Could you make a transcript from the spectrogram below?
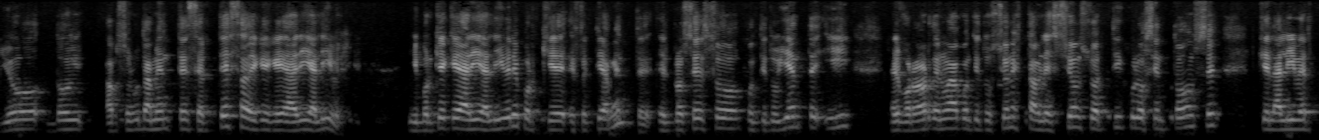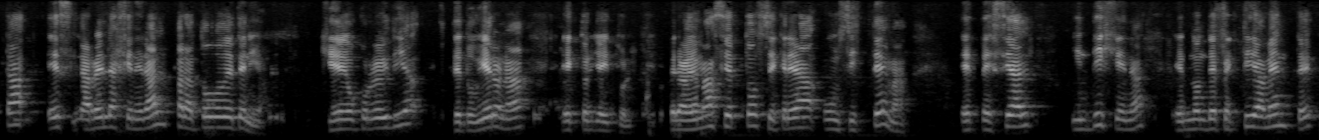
yo doy absolutamente certeza de que quedaría libre. ¿Y por qué quedaría libre? Porque efectivamente el proceso constituyente y el borrador de nueva constitución estableció en su artículo 111 que la libertad es la regla general para todo detenido. ¿Qué ocurrió hoy día? Detuvieron a Héctor Yaitul. Pero además, ¿cierto? Se crea un sistema especial indígena en donde efectivamente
